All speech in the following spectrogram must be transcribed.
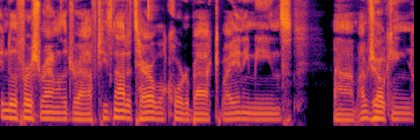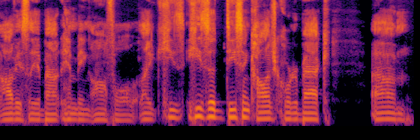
into the first round of the draft. He's not a terrible quarterback by any means. Um, I'm joking, obviously, about him being awful. Like he's he's a decent college quarterback. Um,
